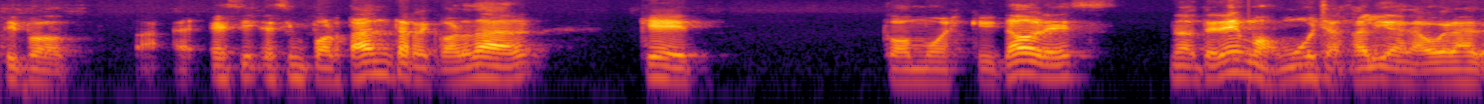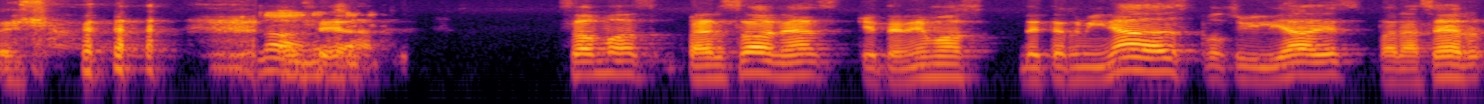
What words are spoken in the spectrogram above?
tipo, es, importante recordar que como escritores no tenemos muchas salidas laborales. No, o sea, somos personas que tenemos determinadas posibilidades para hacer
